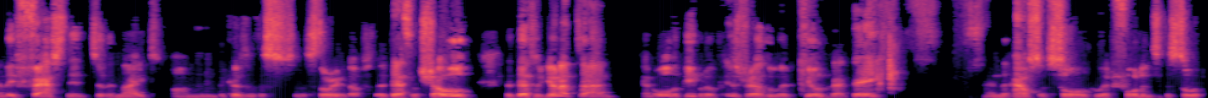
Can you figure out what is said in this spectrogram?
and they fasted to the night on because of the story of the death of Shaul, the death of Jonathan, and all the people of Israel who had killed that day, and the house of Saul who had fallen to the sword.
